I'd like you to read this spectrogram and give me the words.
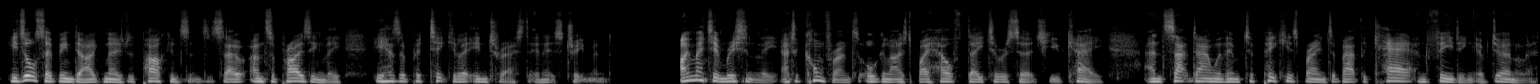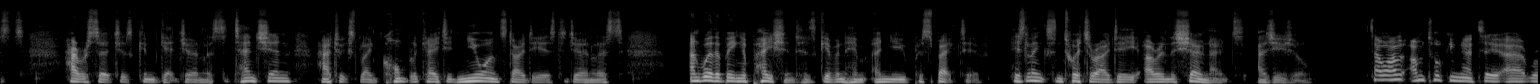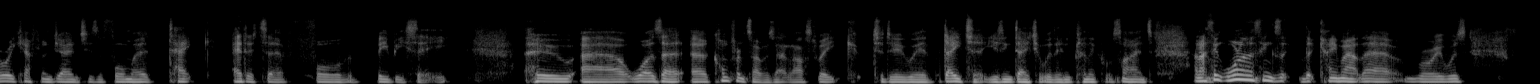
He's also been diagnosed with Parkinson's, so unsurprisingly, he has a particular interest in its treatment. I met him recently at a conference organised by Health Data Research UK and sat down with him to pick his brains about the care and feeding of journalists, how researchers can get journalists' attention, how to explain complicated, nuanced ideas to journalists, and whether being a patient has given him a new perspective. His links and Twitter ID are in the show notes, as usual. So I'm, talking now to uh, Rory Cellan Jones, who's a former tech editor for the BBC who uh, was a, a, conference I was at last week to do with data, using data within clinical science. And I think one of the things that, that came out there, Rory, was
